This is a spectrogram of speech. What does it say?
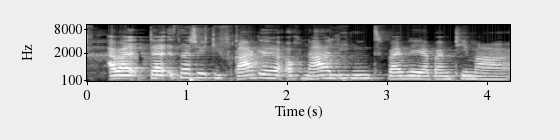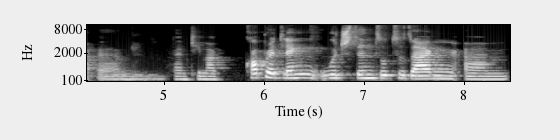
aber da ist natürlich die Frage auch naheliegend, weil wir ja beim Thema, ähm, beim Thema Corporate Language sind sozusagen. Ähm,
